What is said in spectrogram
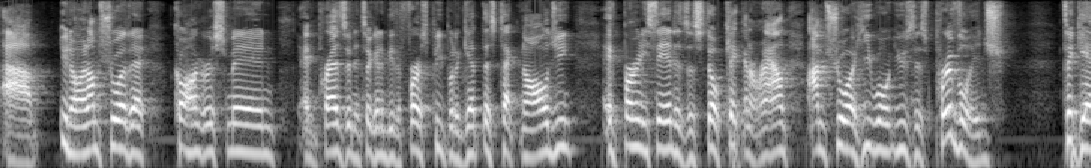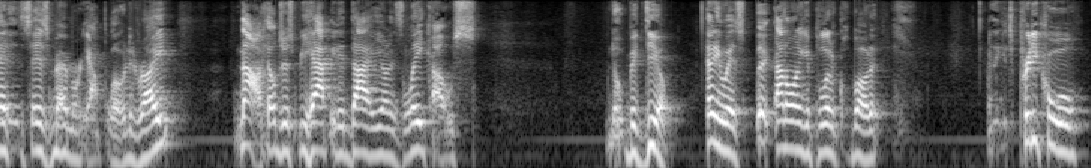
uh, you know, and I'm sure that congressmen and presidents are going to be the first people to get this technology. If Bernie Sanders is still kicking around, I'm sure he won't use his privilege to get his, his memory uploaded, right? No, he'll just be happy to die on his lake house. No big deal. Anyways, I don't want to get political about it. I think it's pretty cool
